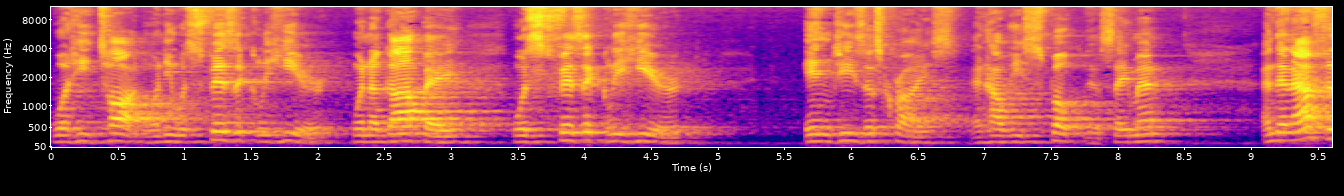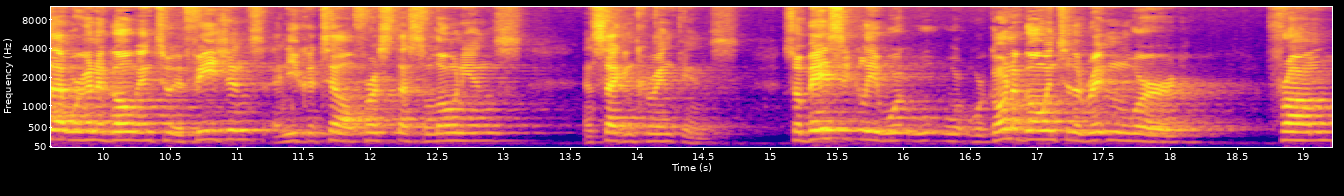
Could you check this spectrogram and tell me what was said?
what he taught when he was physically here, when agape was physically here in Jesus Christ and how he spoke this. Amen. And then after that, we're going to go into Ephesians, and you could tell First Thessalonians and Second Corinthians. So basically, we're, we're going to go into the written word from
